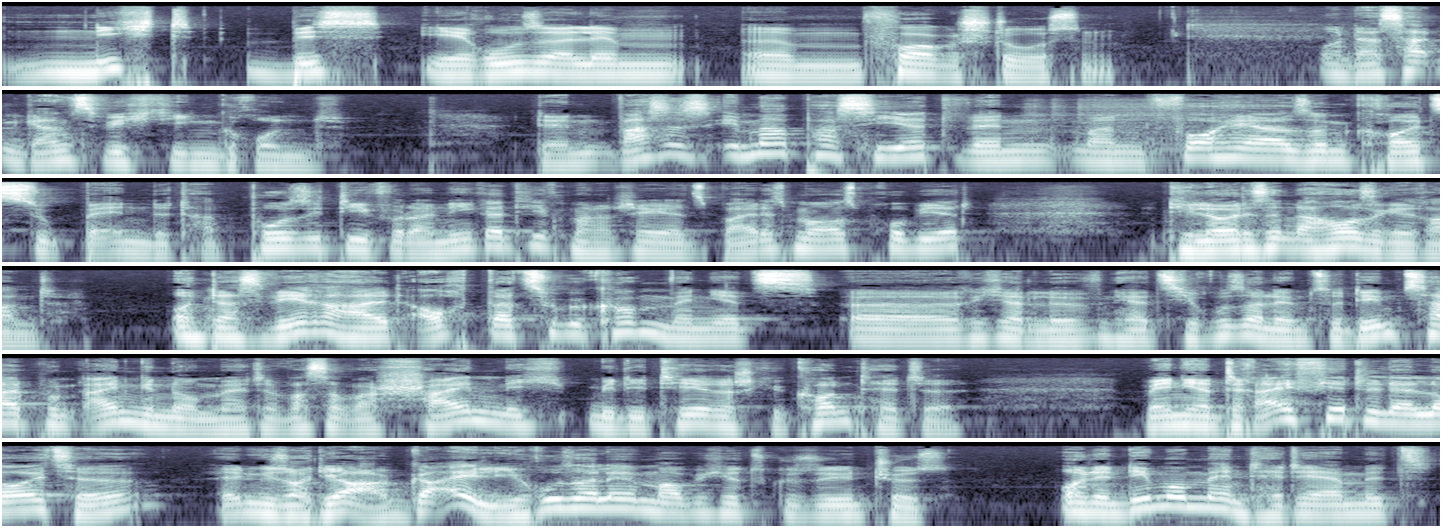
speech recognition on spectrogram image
nicht bis Jerusalem ähm, vorgestoßen. Und das hat einen ganz wichtigen Grund. Denn was ist immer passiert, wenn man vorher so einen Kreuzzug beendet hat? Positiv oder negativ, man hat ja jetzt beides mal ausprobiert. Die Leute sind nach Hause gerannt. Und das wäre halt auch dazu gekommen, wenn jetzt äh, Richard Löwenherz Jerusalem zu dem Zeitpunkt eingenommen hätte, was er wahrscheinlich militärisch gekonnt hätte. Wenn ja drei Viertel der Leute hätten gesagt, ja, geil, Jerusalem habe ich jetzt gesehen, tschüss. Und in dem Moment hätte er mit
